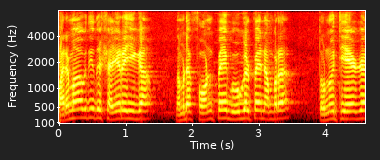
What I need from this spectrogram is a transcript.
പരമാവധി ഇത് ഷെയർ ചെയ്യുക. നമ്മുടെ ഫോൺ പേ ഗൂഗിൾ പേ നമ്പർ തൊണ്ണൂറ്റിയേഴ്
